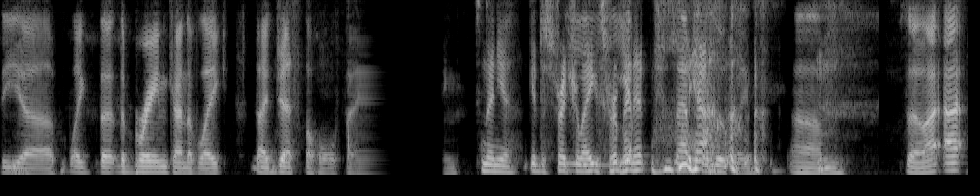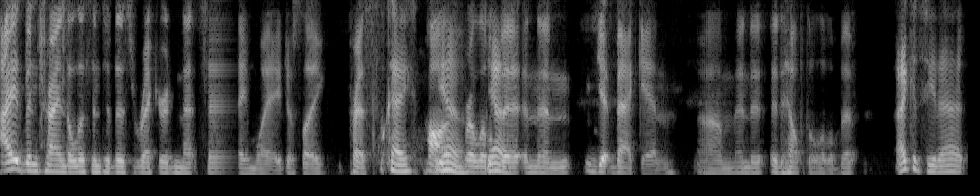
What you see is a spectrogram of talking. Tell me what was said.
the uh like the the brain kind of like digest the whole thing. And then you get to stretch your legs for a Yep, minute. Yeah. Absolutely. um so I, I I had been trying to listen to this record in that same way, just like press Okay. pause yeah, for a little yeah. bit and then get back in. Um and it, it helped a little bit. I could see that.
